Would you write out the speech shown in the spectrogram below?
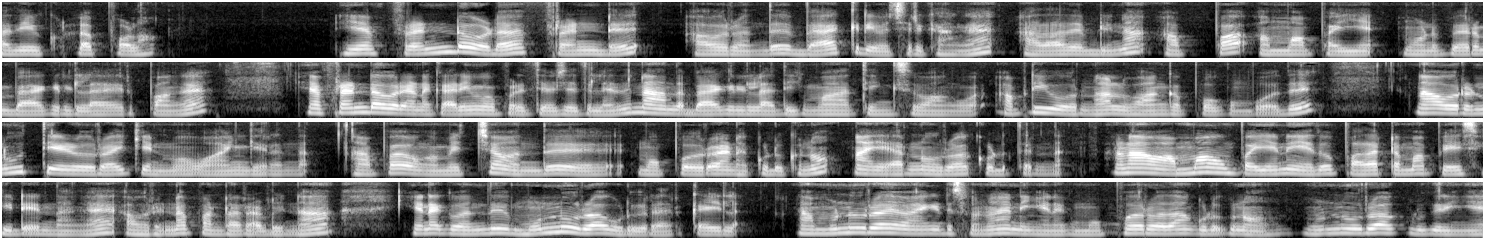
பதிவுக்குள்ளே போகலாம் என் ஃப்ரெண்டோட ஃப்ரெண்டு அவர் வந்து பேக்கரி வச்சுருக்காங்க. அதாவது எப்படின்னா அப்பா அம்மா பையன் மூணு பேரும் பேக்கரியில் இருப்பாங்க. என் ஃப்ரெண்ட் அவர் எனக்கு அறிமுகப்படுத்தி வச்சதுலேருந்து நான் அந்த பேக்கரியில் அதிகமாக திங்ஸ் வாங்குவேன். அப்படி ஒரு நாள் வாங்க போகும்போது நான் ஒரு நூற்றி எழுபது ரூபாய்க்கு என்னமோ வாங்கியிருந்தேன். அப்போ அவங்க மிச்சம் வந்து முப்பது ரூபா எனக்கு கொடுக்கணும். நான் இரநூறுவா கொடுத்துருந்தேன். ஆனால் அவன் அம்மாவும் பையனும் ஏதோ பதட்டமாக பேசிக்கிட்டே இருந்தாங்க. அவர் என்ன பண்ணுறாரு அப்படின்னா எனக்கு வந்து முந்நூறுரூவா கொடுக்குறாரு கையில். நான் முந்நூறுரூவா வாங்கிட்டு சொன்னால் நீங்கள் எனக்கு முப்பது ரூபா தான் கொடுக்கணும். முந்நூறுரூவா கொடுக்குறீங்க.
